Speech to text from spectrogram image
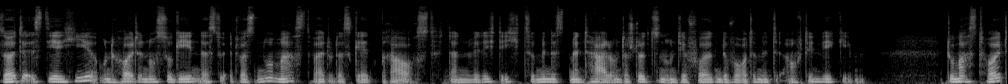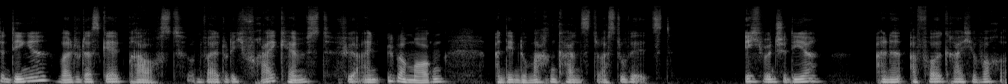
Sollte es dir hier und heute noch so gehen, dass du etwas nur machst, weil du das Geld brauchst, dann will ich dich zumindest mental unterstützen und dir folgende Worte mit auf den Weg geben. Du machst heute Dinge, weil du das Geld brauchst und weil du dich freikämpfst für ein Übermorgen, an dem du machen kannst, was du willst. Ich wünsche dir eine erfolgreiche Woche.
